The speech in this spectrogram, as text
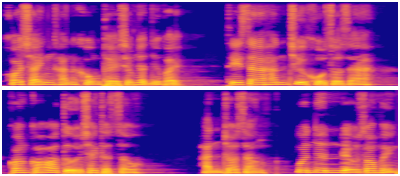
khó tránh hắn không thể chấp nhận như vậy, thì ra hắn trừ khổ sở ra, còn có tự trách thật sâu. Hắn cho rằng nguyên nhân đều do mình,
